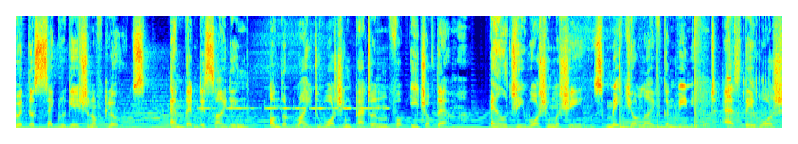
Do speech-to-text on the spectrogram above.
with the segregation of clothes and then deciding on the right washing pattern for each of them. LG washing machines make your life convenient as they wash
